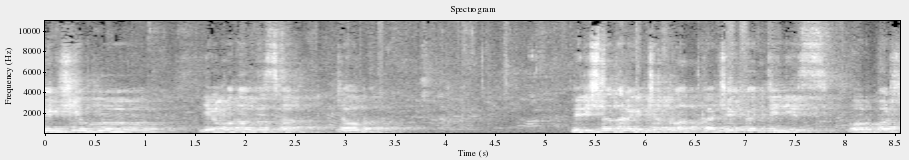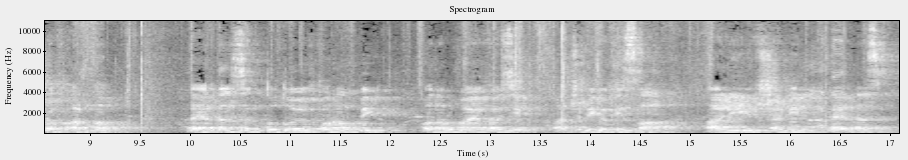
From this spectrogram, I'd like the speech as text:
Юджин Шилу Егонов Дисан. Жауабы. Бериштадарге Чакалат, Каченко Денис, Орбашев Арнал Даярдансын Дудоев Оралбик Онарбаев Азим, Арчубеков Ислам, Алиев Шамиль Даярдансын.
